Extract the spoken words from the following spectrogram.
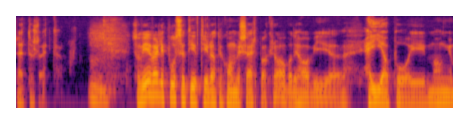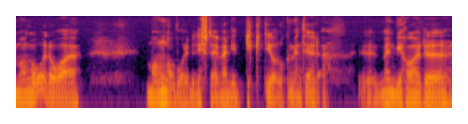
rett og slett. Mm. Så vi er veldig positive til at det kommer skjerpa krav, og det har vi uh, heia på i mange, mange år. og mange av våre bedrifter er veldig dyktige å dokumentere. Eh, men vi, har, eh,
